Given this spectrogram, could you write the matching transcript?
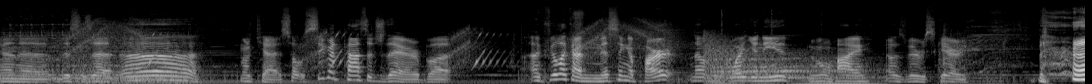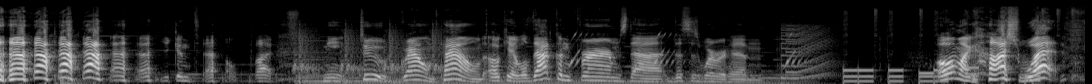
And, uh, this is it. Uh, okay, so secret passage there, but... I feel like I'm missing a part of what you need. Oh, hi. That was very scary. you can tell, but need two ground pound. Okay, well that confirms that this is where we're heading. Oh my gosh, what?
